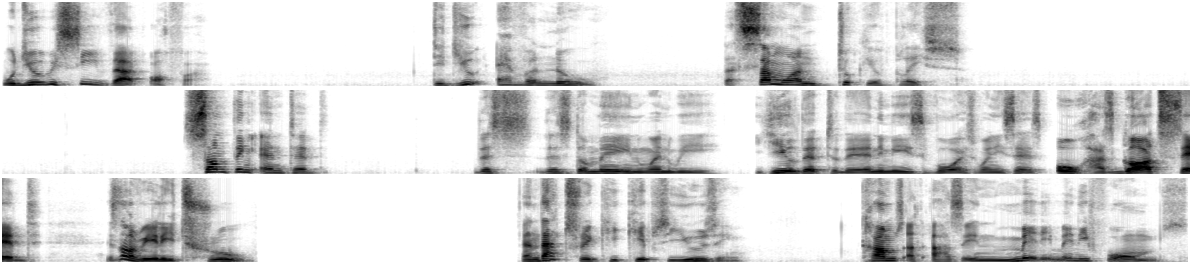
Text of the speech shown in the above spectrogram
Would you receive that offer? Did you ever know that someone took your place? Something entered this, this domain when we yielded to the enemy's voice when he says, Oh, has God said? It's not really true. And that trick he keeps using comes at us in many, many forms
